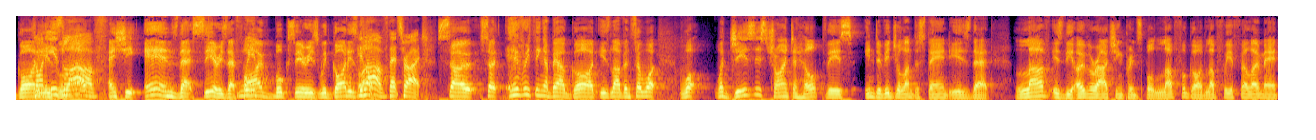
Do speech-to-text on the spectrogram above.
God, Mm. Mm-hmm. God is, is love. love. And she ends that series, that five book series with God is love. love. That's right. So, so everything about God is love. And so what, what, what Jesus is trying to help this individual understand is that love is the overarching principle. Love for God, love for your fellow man.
